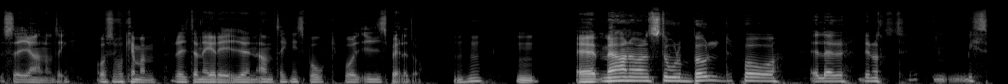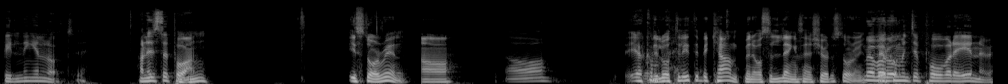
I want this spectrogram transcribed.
säger han någonting. Och så kan man rita ner det i en anteckningsbok på, i spelet då. Mhm. Mm. Eh, men han har en stor böld på, eller det är något missbildning eller något. Har ni stött på han? Mm. I storyn. Ja. Ja. Jag, Det kom, låter lite bekant men det var så länge sedan jag körde storyn. Men jag kommer inte på vad det är nu.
